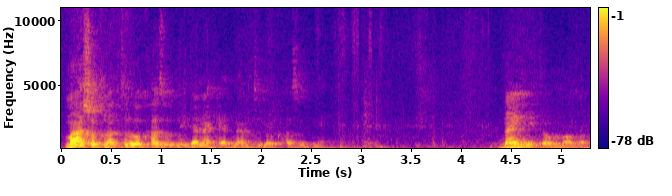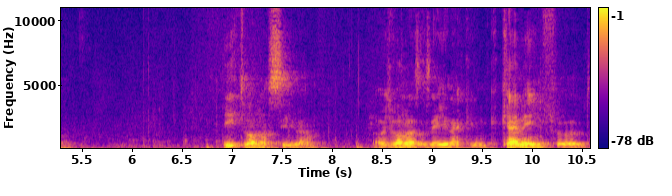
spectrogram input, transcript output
Másoknak tudok hazudni, de neked nem tudok hazudni. Megnyitom magam. Itt van a szívem, ahogy van az az énekünk. Kemény föld,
